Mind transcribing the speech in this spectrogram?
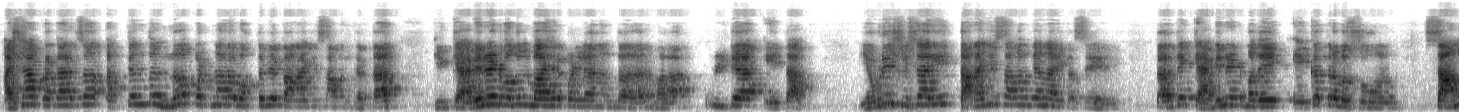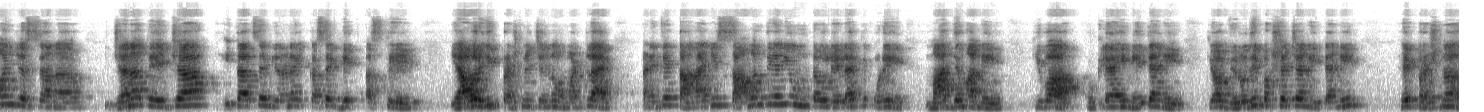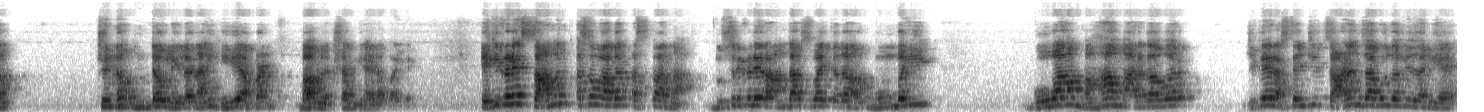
अशा प्रकारचं अत्यंत न पटणारं वक्तव्य तानाजी सावंत करतात की कॅबिनेट मधून बाहेर पडल्यानंतर मला उलट्या येतात. एवढी शिसारी तानाजी सावंत यांना येत असेल तर ते कॅबिनेटमध्ये एकत्र बसून सामंजस्यानं जनतेच्या हिताचे निर्णय कसे घेत असतील यावरही प्रश्नचिन्ह उमटलाय. आणि ते तानाजी सावंत यांनी उमटवलेलं आहे की कुणी? माध्यमांनी किंवा कुठल्याही नेत्यांनी किंवा विरोधी पक्षाच्या नेत्यांनी हे प्रश्न चिन्ह उमटवलेलं नाही ही आपण बाब लक्षात घ्यायला पाहिजे. एकीकडे सावंत असं वागत असताना दुसरीकडे रामदासबाई कदम मुंबई गोवा महामार्गावर जी काही रस्त्यांची चाळण जागोजागी झाली आहे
